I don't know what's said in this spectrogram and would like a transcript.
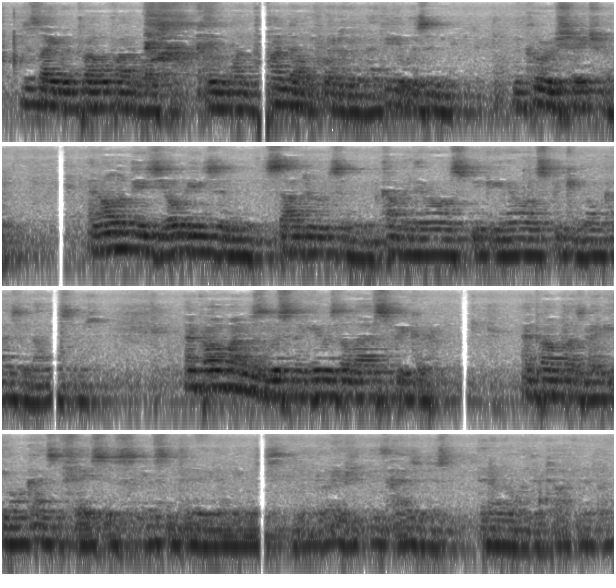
about. Just like when Prabhupada was in one Pandal program, I think it was in, in Kurukshetra. And all of these yogis and sadhus and coming, they were all speaking, they were all speaking all kinds of nonsense. And Prabhupada was listening, he was the last speaker. And Prabhupada was making all kinds of faces. Listen to him. Was, these guys are just, they don't know what they're talking about.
